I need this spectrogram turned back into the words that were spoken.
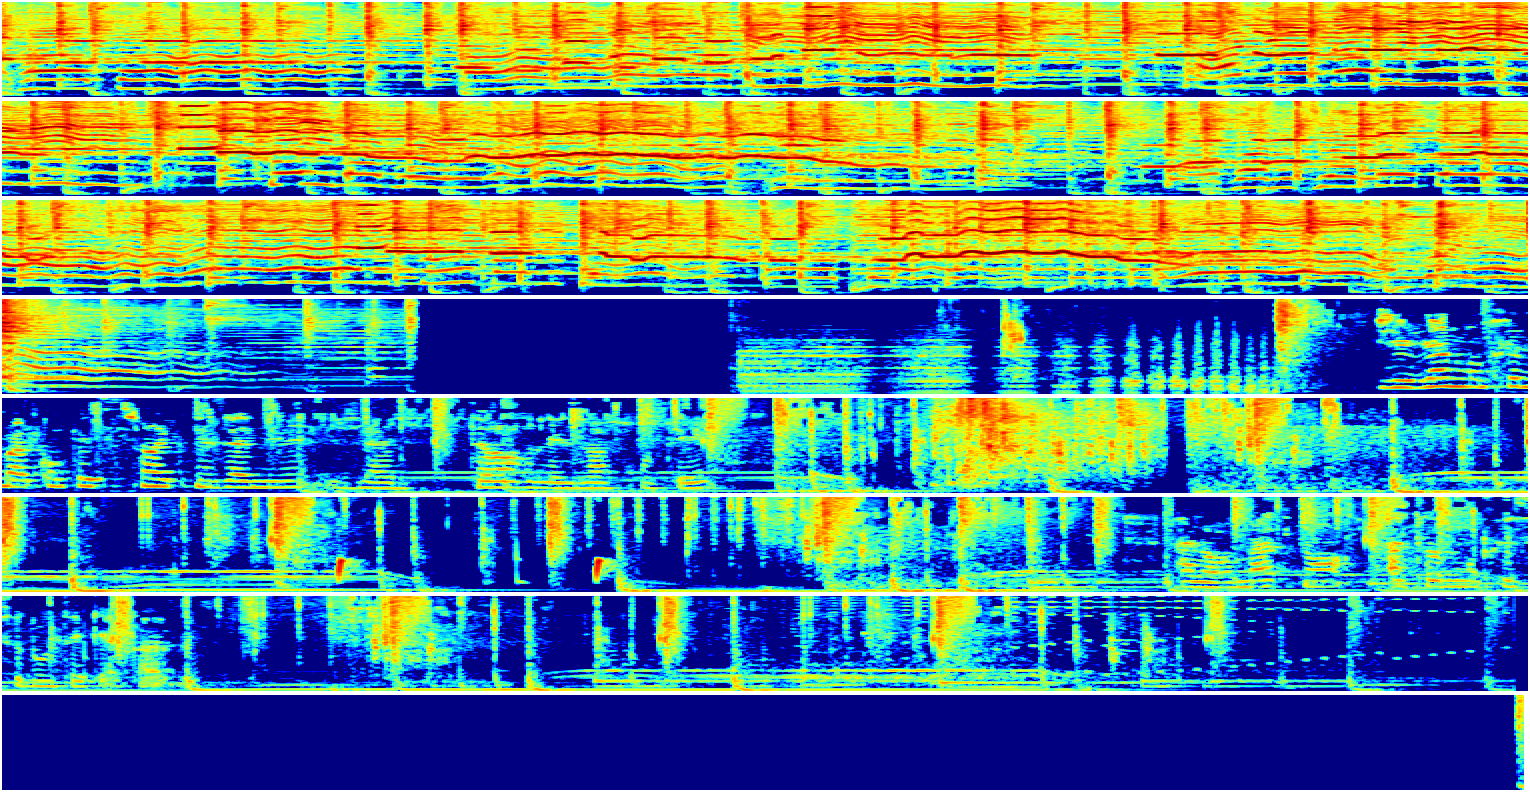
দয়া Je viens de montrer ma compétition avec mes amis. J'adore les affronter. À toi de montrer ce dont tu es capable.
